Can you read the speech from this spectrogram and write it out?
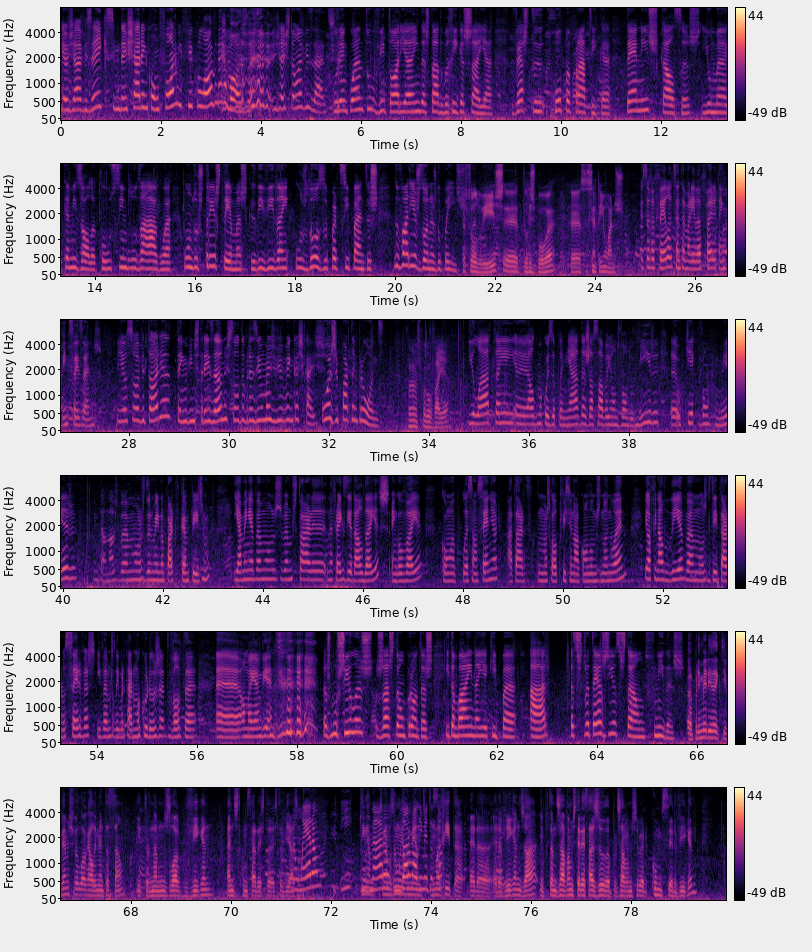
Eu já avisei que se me deixarem com fome, fico logo nervosa. já estão avisados. Por enquanto, Vitória ainda está de barriga cheia. Veste roupa prática, ténis, calças e uma camisola com o símbolo da água, um dos três temas que dividem os 12 participantes de várias zonas do país. Eu sou o Luís, eh, de Lisboa, 61 anos. Eu sou Rafaela, de Santa Maria da Feira, tenho 26 anos. E eu sou a Vitória, tenho 23 anos, sou do Brasil, mas vivo em Cascais. Hoje partem para onde? Vamos para Gouveia. E lá têm uh, alguma coisa planeada? Já sabem onde vão dormir? Uh, o que é que vão comer? Então, nós vamos dormir no Parque de Campismo e amanhã vamos, vamos estar uh, na freguesia de Aldeias, em Gouveia, com a população sénior, à tarde numa escola profissional com alunos do nono ano e ao final do dia vamos visitar o Servas e vamos libertar uma coruja de volta uh, ao meio ambiente. As mochilas já estão prontas e também na equipa AR as estratégias estão definidas. A primeira ideia que tivemos foi logo a alimentação okay. e tornamos-nos logo vegan antes de começar esta, esta viagem. Não eram e tornaram, um mudaram elemento, a alimentação? Uma Rita era, era okay. vegan já e portanto já vamos ter essa ajuda porque já vamos saber como ser vegan.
